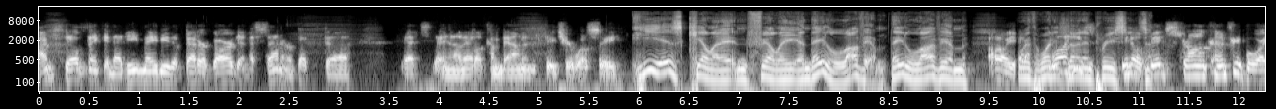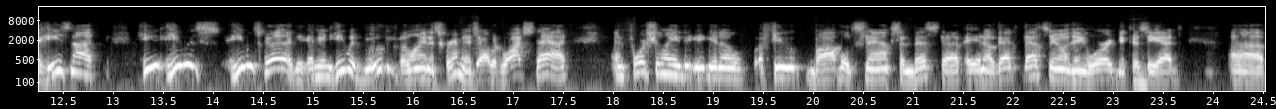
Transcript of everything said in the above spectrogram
I'm still thinking that he may be the better guard than a center, but uh, that's you know that'll come down in the future. We'll see. He is killing it in Philly, and they love him. They love him. Oh yeah. with what well, he's done in preseason. You know, big, strong country boy. He's not. He he was he was good. I mean, he would move the line of scrimmage. I would watch that, unfortunately, you know, a few bobbled snaps and this stuff, you know, that that's the only thing that worried me because he had uh,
